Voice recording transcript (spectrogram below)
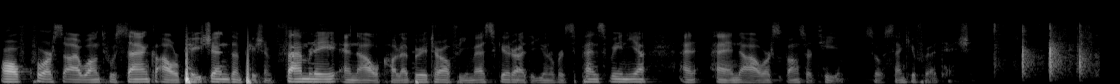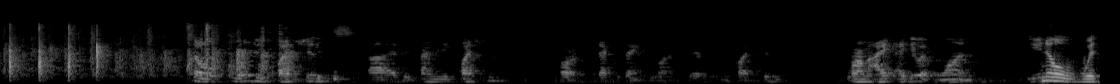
Of course, I want to thank our patient and patient family and our collaborator of investigator at the University of Pennsylvania and, and our sponsor team. So thank you for your attention. So we'll do questions, uh, at this time, any questions? Or Dr. Bank, you want to, any questions? For him, I, I do have one. Do you know with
